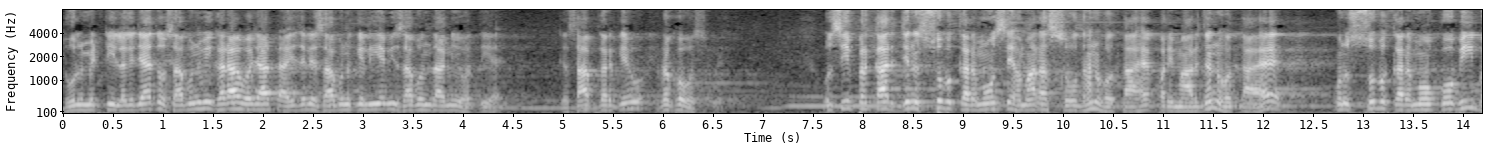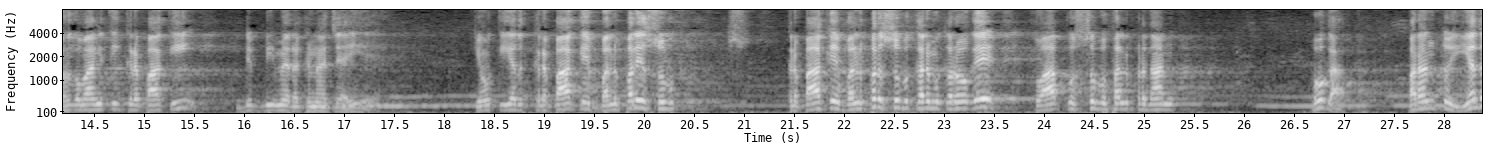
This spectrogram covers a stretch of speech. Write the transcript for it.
धूल मिट्टी लग जाए तो साबुन भी खराब हो जाता है, इसलिए साबुन के लिए भी साबुनदानी होती है जो साफ़ करके वो रखो उसमें। उसी प्रकार जिन शुभ कर्मों से हमारा शोधन होता है, परिमार्जन होता है उन शुभ कर्मों को भी भगवान की कृपा की डिब्बी में रखना चाहिए। क्योंकि यदि कृपा के बल पर शुभ, कृपा के बल पर शुभ कर्म करोगे तो आपको शुभ फल प्रदान होगा। परंतु यद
